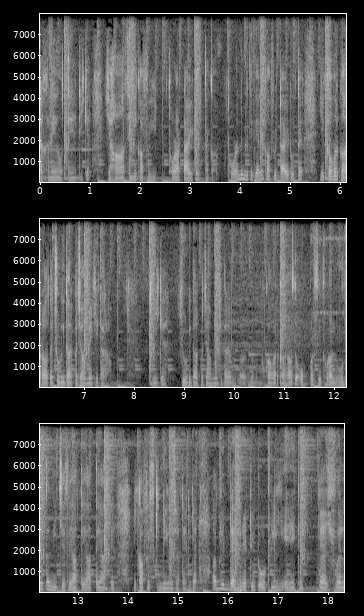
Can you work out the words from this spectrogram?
ٹخنے ہوتے ہیں، ٹھیک ہے؟ یہاں سے یہ کافی تھوڑا ٹائٹ ہوتا ہے، تھوڑا نہیں مل کے کہہ لیں کافی ٹائٹ ہوتا ہے، یہ کور کر رہا ہوتا ہے چوڑی دار پجامے کی طرح، ٹھیک ہے؟ چوڑی دار پجامے کی طرح کور کر رہا ہوتا ہے اوپر سے تھوڑا لوز ہوتا ہے، نیچے سے آتے آتے آتے، یہ کافی اسکنی ہو جاتا ہے، ٹھیک ہے؟ اب یہ ڈیفینیٹلی ٹوٹلی ایک کیجول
